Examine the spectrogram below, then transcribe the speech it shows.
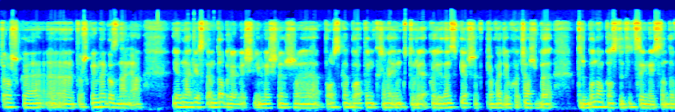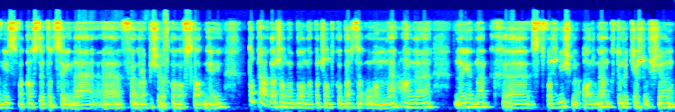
troszkę, e, troszkę innego zdania. Jednak jestem dobrej myśli. Myślę, że Polska była tym krajem, który jako jeden z pierwszych wprowadził chociażby Trybunał Konstytucyjny i sądownictwo konstytucyjne e, w Europie Środkowo-Wschodniej. To prawda, że ono było na początku bardzo ułomne, ale no jednak e, stworzyliśmy organ, który cieszył się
